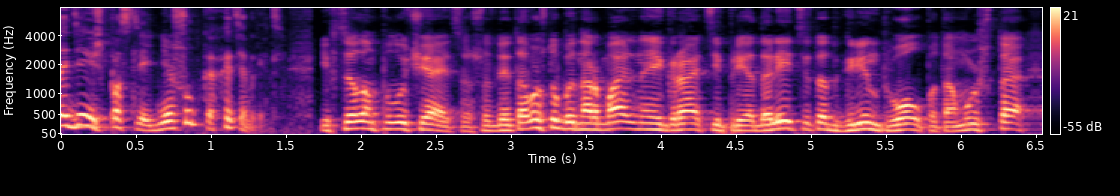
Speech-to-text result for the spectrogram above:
Надеюсь, последняя шутка, хотя вряд ли. И в целом получается, что для того, чтобы нормально играть и преодолеть этот гриндвол, потому что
